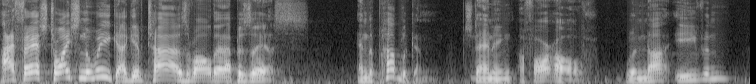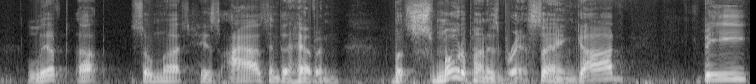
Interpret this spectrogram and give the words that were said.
I fast twice in the week. I give tithes of all that I possess. And the publican, standing afar off, will not even lift up so much his eyes into heaven, but smote upon his breast, saying, God, be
